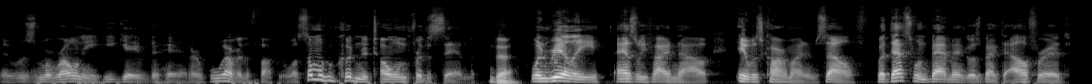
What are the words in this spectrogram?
It was Maroni. He gave the hit, or whoever the fuck it was. Someone who couldn't atone for the sin. the When really, as we find out, it was Carmine himself. But that's when Batman goes back to Alfred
